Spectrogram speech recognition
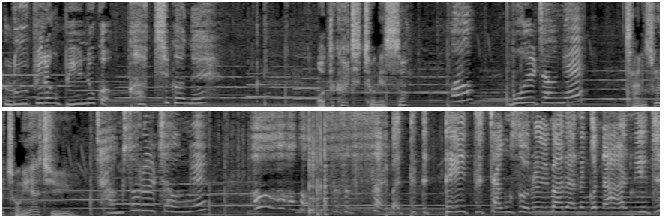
루비랑 민우가 같이 가네. 어떡할지 정했어? 뭘 정해? 장소를 정해야지 장소를 정해? 설마 데, 데- 데이트 장소를 말하는 건 아니지?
